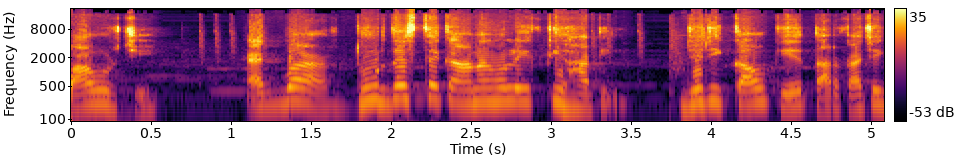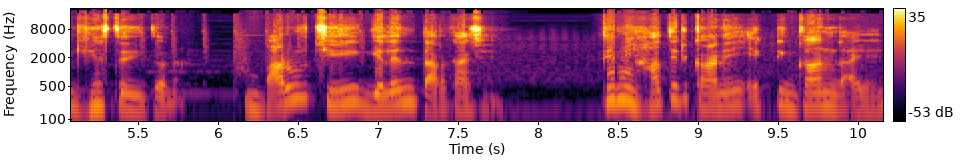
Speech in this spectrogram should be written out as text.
বাবুর্চি একবার দূর দেশ থেকে আনা হলো একটি হাতি, যেটি কাউকে তার কাছে ঘেঁচতে দিত না। বারুচি গেলেন তার কাছে। তিনি হাতির কানে একটি গান গাইলেন,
